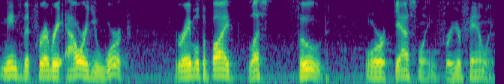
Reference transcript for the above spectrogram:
means that for every hour you work, you're able to buy less food or gasoline for your family.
